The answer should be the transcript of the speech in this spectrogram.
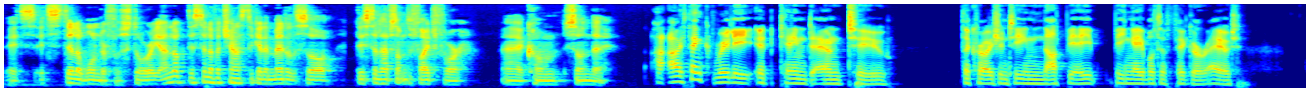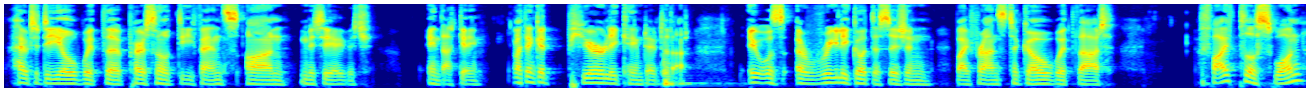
it's it's still a wonderful story. And look, they still have a chance to get a medal, so they still have something to fight for uh, come Sunday. I think really it came down to the Croatian team not be, being able to figure out how to deal with the personal defense on Micijevic in that game. I think it purely came down to that. It was a really good decision by France to go with that five plus one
